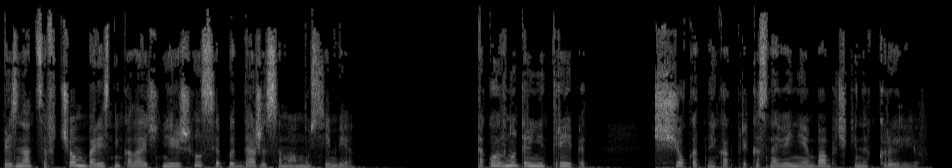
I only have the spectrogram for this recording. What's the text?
признаться в чем Борис Николаевич не решился бы даже самому себе. Такой внутренний трепет, щекотный, как прикосновение бабочкиных крыльев.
